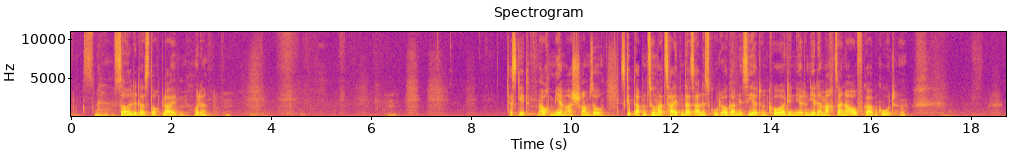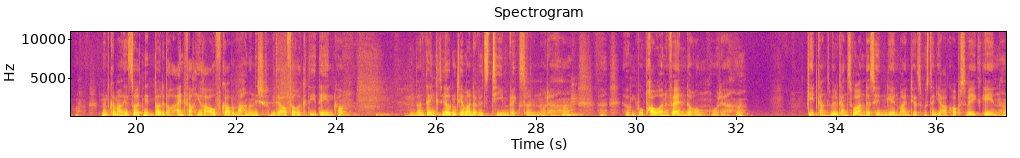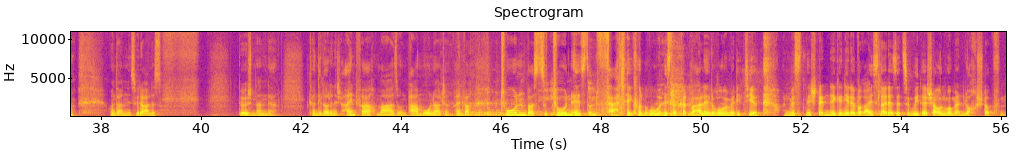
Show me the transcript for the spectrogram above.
sollte das doch bleiben, oder? Das geht auch mir im Ashram so. Es gibt ab und zu mal Zeiten, da ist alles gut organisiert und koordiniert und jeder macht seine Aufgabe gut. Und kann man, jetzt sollten die Leute doch einfach ihre Aufgabe machen und nicht wieder auf verrückte Ideen kommen. Und dann denkt irgendjemand, der will das Team wechseln oder hm, irgendwo braucht er eine Veränderung oder hm, geht ganz, will ganz woanders hingehen, meint jetzt muss den Jakobsweg gehen. Hm. Und dann ist wieder alles durcheinander. Können die Leute nicht einfach mal so ein paar Monate einfach tun, was zu tun ist und fertig und Ruhe ist, dann könnten wir alle in Ruhe meditieren und müssten nicht ständig in jeder Bereichsleitersitzung wieder schauen, wo wir ein Loch stopfen.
